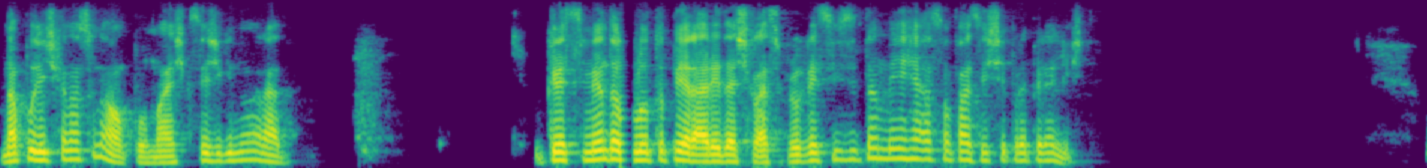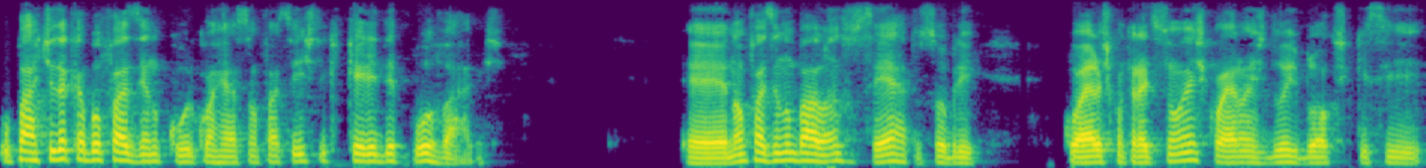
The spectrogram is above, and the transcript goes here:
na política nacional, por mais que seja ignorado. O crescimento da luta operária e das classes progressistas e também a reação fascista e pró-imperialista. O partido acabou fazendo coro com a reação fascista que queria depor Vargas. É, não fazendo um balanço certo sobre quais eram as contradições, quais eram os dois blocos que se,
